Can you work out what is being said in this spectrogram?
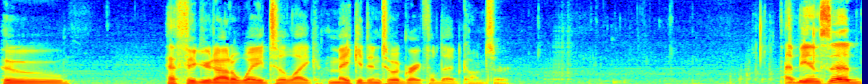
who have figured out a way to like make it into a Grateful Dead concert. That being said,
